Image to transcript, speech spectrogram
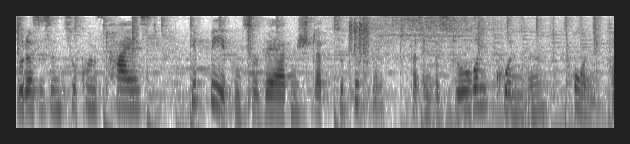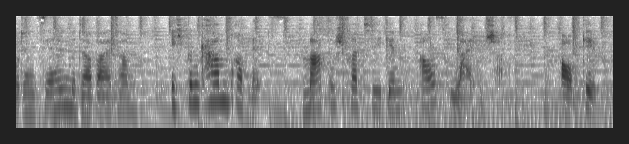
sodass es in Zukunft heißt, gebeten zu werden statt zu bitten von Investoren, Kunden und potenziellen Mitarbeitern. Ich bin Carmen Brablitz, Markenstrategin aus Leidenschaft. Auf geht's!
